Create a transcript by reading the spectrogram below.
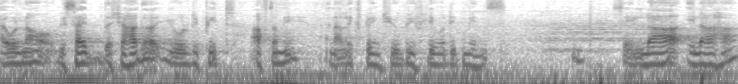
I will now recite the Shahada. You will repeat after me, and I'll explain to you briefly what it means. Say La ilaha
